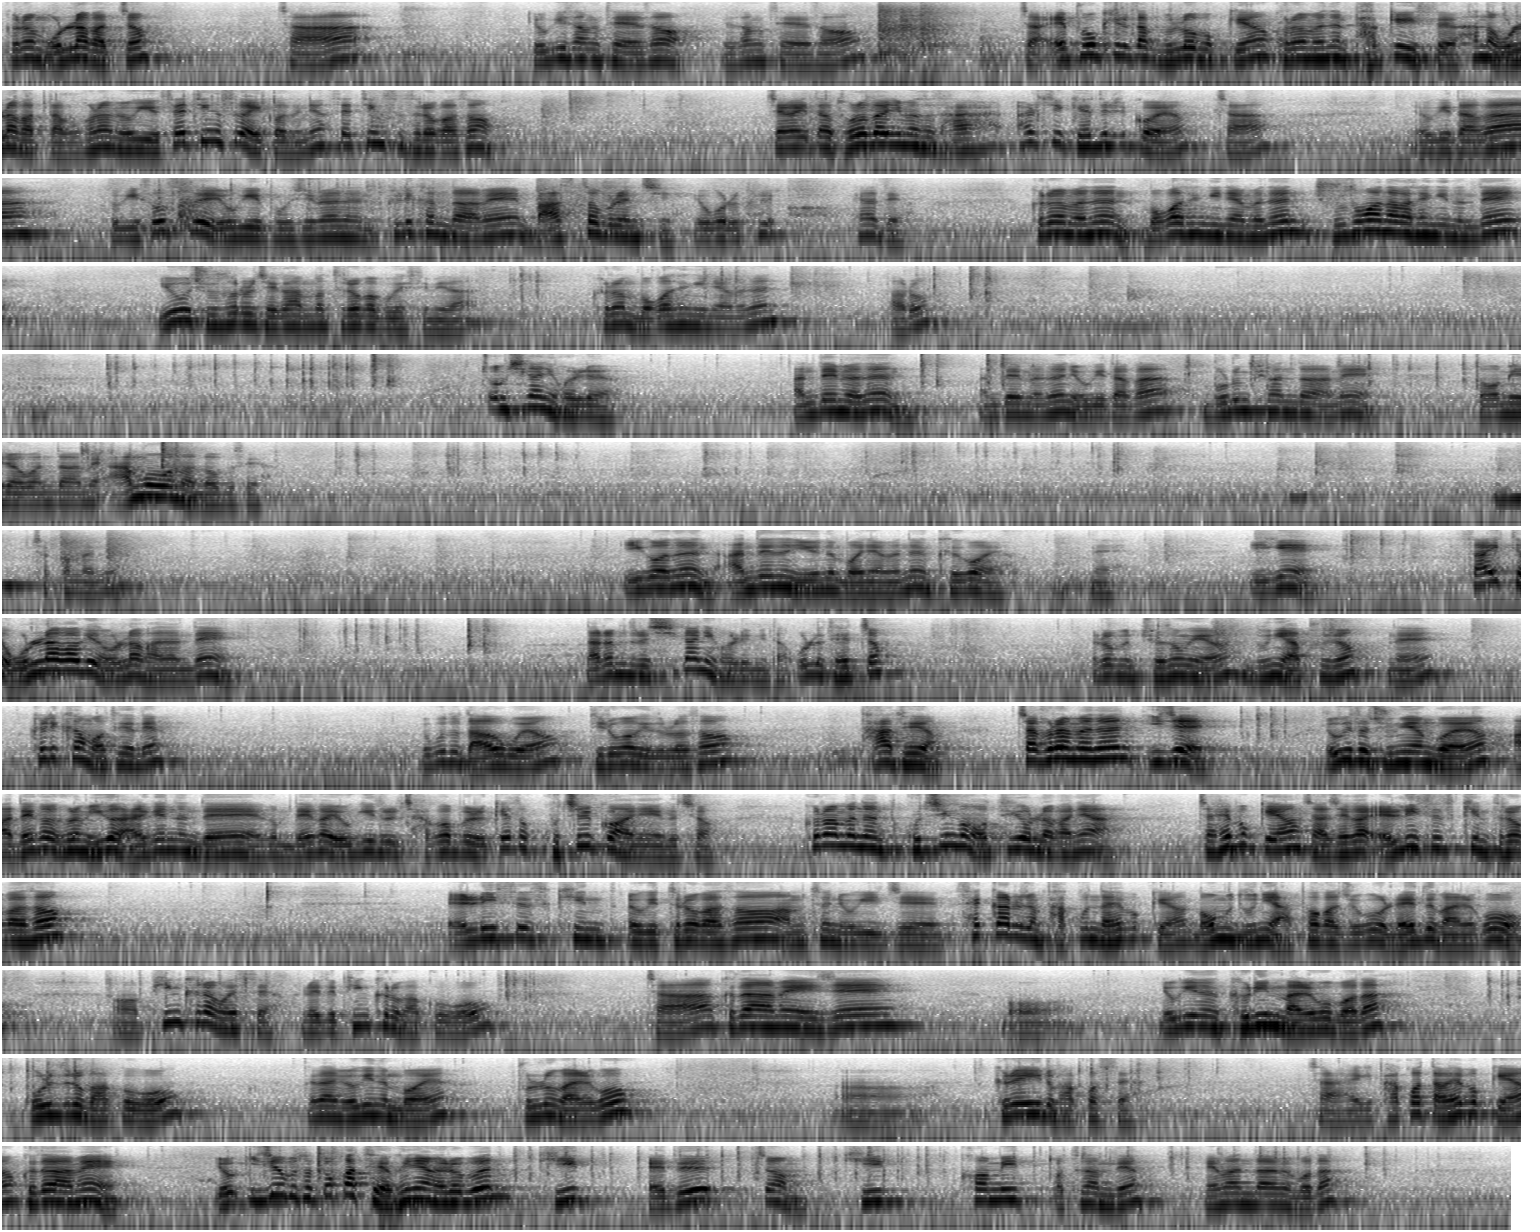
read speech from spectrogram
그럼 올라갔죠? 자 여기 상태에서 이 상태에서 자 F4키를 딱 눌러볼게요. 그러면은 바뀌어 있어요. 하나 올라갔다고. 그럼 여기 세팅스가 있거든요. 세팅스 들어가서 제가 이따 돌아다니면서 다 할 수 있게 해드릴 거예요. 자 여기다가 여기 소스 여기 보시면은 클릭한 다음에 마스터 브랜치 요거를 클릭 해야 돼요. 그러면은 뭐가 생기냐면은 주소 하나가 생기는데 요 주소를 제가 한번 들어가 보겠습니다. 그럼 뭐가 생기냐면은 바로 좀 시간이 걸려요. 안 되면은 안 되면은 여기다가 물음표 한 다음에 덤이라고 한 다음에 아무거나 넣어보세요. 음, 잠깐만요. 이거는 안 되는 이유는 뭐냐면은 그거예요. 네, 이게 사이트에 올라가긴 올라가는데 나름대로 시간이 걸립니다. 원래 됐죠? 여러분 죄송해요. 눈이 아프죠? 네. 클릭하면 어떻게 돼요? 요것도 나오고요. 뒤로 가기 눌러서 다 돼요. 자 그러면은 이제 여기서 중요한 거예요. 아 내가 그럼 이건 알겠는데 그럼 내가 여기를 작업을 계속 고칠 거 아니에요, 그쵸 그러면은 고친 건 어떻게 올라가냐? 자 해볼게요. 자 제가 앨리스 스킨 들어가서 앨리스 스킨 여기 들어가서 아무튼 여기 이제 색깔을 좀 바꾼다 해볼게요. 너무 눈이 아파가지고 레드 말고 어, 핑크라고 했어요. 레드 핑크로 바꾸고 자 그 다음에 이제 뭐 여기는 그린 말고 뭐다? 골드로 바꾸고 그 다음 여기는 뭐예요? 블루 말고 어, 그레이로 바꿨어요 자 여기 바꿨다고 해볼게요 그 다음에 이제부터 똑같아요 그냥 여러분 git add 점 git commit 어떻게 하면 돼요? m 한 다음에 뭐다?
